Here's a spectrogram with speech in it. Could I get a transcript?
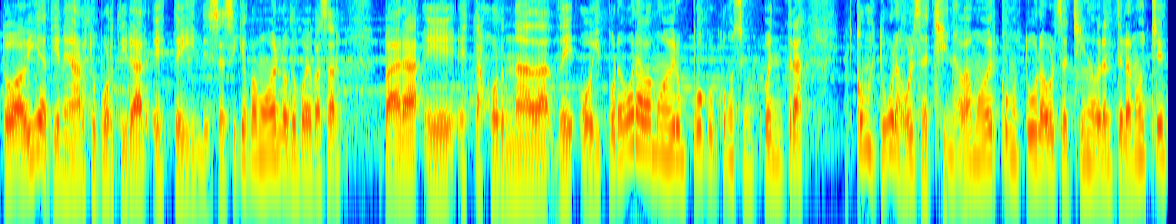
todavía tiene harto por tirar este índice. Así que vamos a ver lo que puede pasar para eh, esta jornada de hoy. Por ahora vamos a ver un poco cómo se encuentra, cómo estuvo la bolsa china. Vamos a ver cómo estuvo la bolsa china durante la noche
